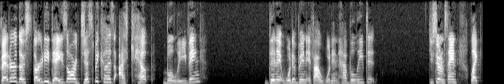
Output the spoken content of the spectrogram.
better those 30 days are just because I kept believing than it would have been if I wouldn't have believed it? Do you see what I'm saying? Like,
